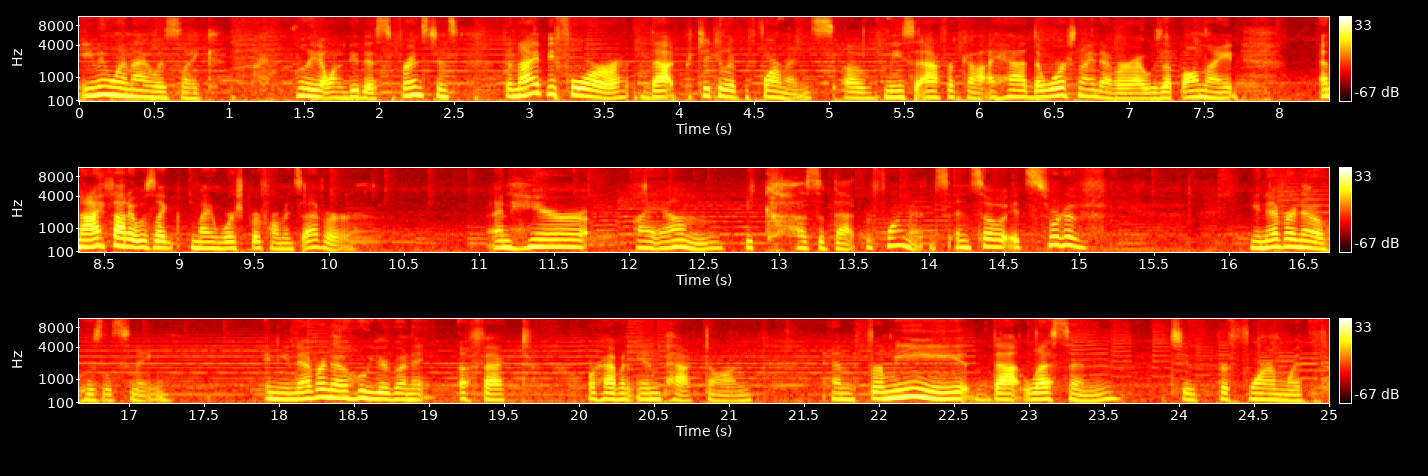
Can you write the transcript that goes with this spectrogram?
Even when I was like, I really don't want to do this. For instance, the night before that particular performance of Misa Africa, I had the worst night ever. I was up all night, and I thought it was like my worst performance ever. And here I am because of that performance. And so it's sort of you never know who's listening, and you never know who you're going to affect or have an impact on. And for me, that lesson to perform with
